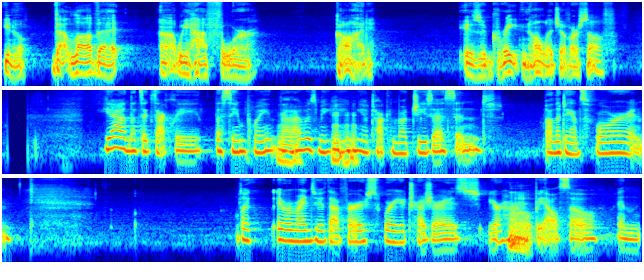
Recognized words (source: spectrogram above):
You know, that love that uh, we have for God is a great knowledge of ourselves. Yeah, and that's exactly the same point that mm-hmm. I was making, mm-hmm. you know, talking about Jesus and on the dance floor and like it reminds me of that verse where your treasure is your heart mm. will be also and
